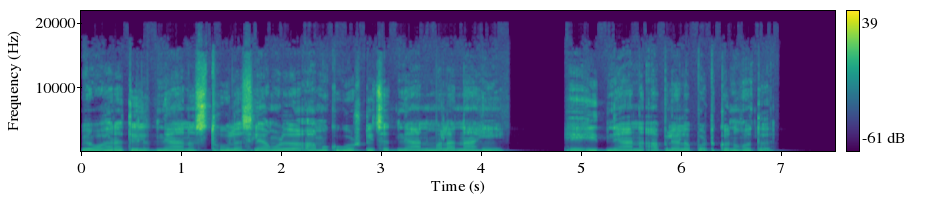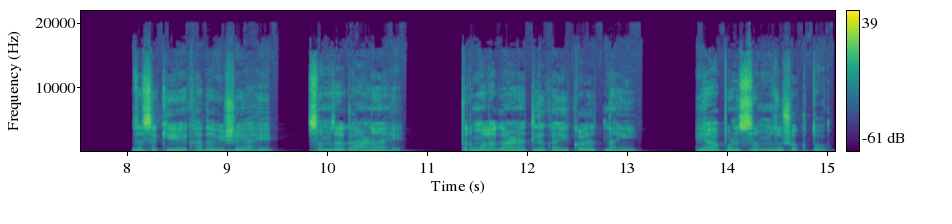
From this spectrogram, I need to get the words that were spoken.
व्यवहारातील ज्ञान स्थूल असल्यामुळं अमुक गोष्टीचं ज्ञान मला नाही हेही ज्ञान आपल्याला पटकन होतं. जसं की एखादा विषय आहे समजा गाणं आहे तर मला गाण्यातलं काही कळत नाही हे आपण समजू शकतो.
